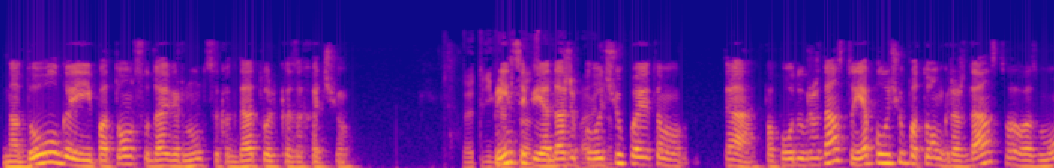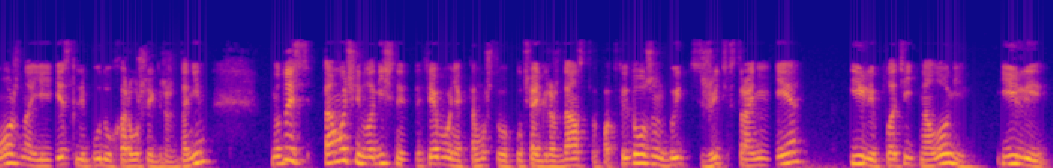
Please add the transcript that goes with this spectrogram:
надолго и потом сюда вернуться, когда только захочу. в принципе, я даже правильно? получу поэтому да, по поводу гражданства, я получу потом гражданство, возможно, если буду хороший гражданин. Ну, то есть там очень логичные требования к тому, чтобы получать гражданство. Ты должен быть, жить в стране, или платить налоги, или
